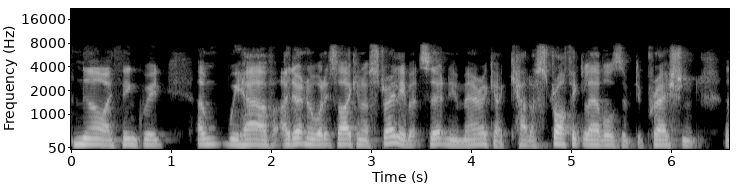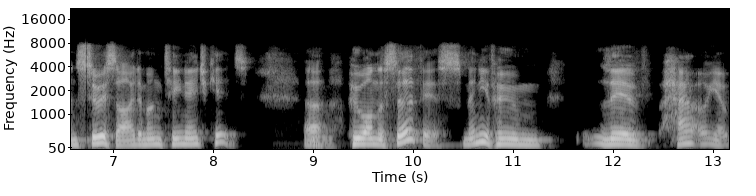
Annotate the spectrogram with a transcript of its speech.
No, I think we um, we have. I don't know what it's like in Australia, but certainly America, catastrophic levels of depression and suicide among teenage kids, uh, mm. who, on the surface, many of whom live how you know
